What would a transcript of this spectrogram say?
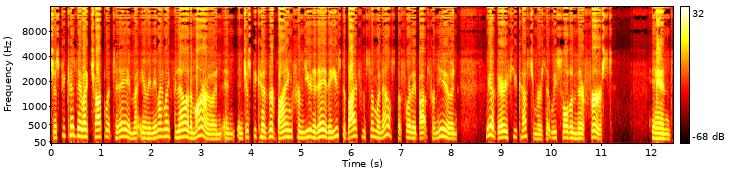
just because they like chocolate today, I mean, they might like vanilla tomorrow, and, and, and just because they're buying from you today, they used to buy from someone else before they bought from you, and we have very few customers that we sold them their first, and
